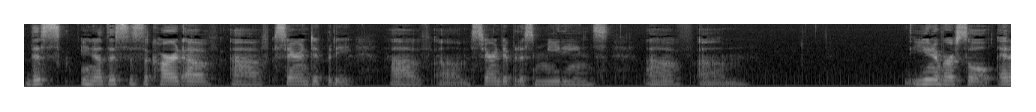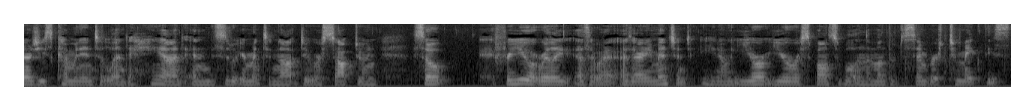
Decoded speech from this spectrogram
This, you know, this is the card of, of serendipity, of um, serendipitous meetings, of um, universal energies coming in to lend a hand. And this is what you're meant to not do or stop doing. So for you, it really, as I, as I already mentioned, you know, you're you're responsible in the month of December to make these,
